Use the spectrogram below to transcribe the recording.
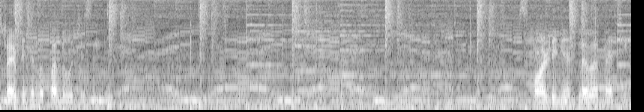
స్ట్రైప్ డిజైన్లో పళ్ళు వచ్చేసింది. స్మాల్ డిజైన్ ఫ్లవర్ మ్యాచింగ్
